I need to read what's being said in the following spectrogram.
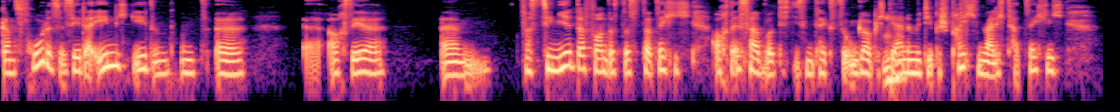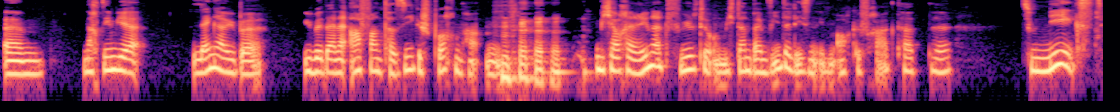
ganz froh, dass es ihr da ähnlich geht und, und äh, äh, auch sehr ähm, fasziniert davon, dass das tatsächlich, auch deshalb wollte ich diesen Text so unglaublich mhm. gerne mit dir besprechen, weil ich tatsächlich, ähm, nachdem wir länger über, über deine A-Fantasie gesprochen hatten, mich auch erinnert fühlte und mich dann beim Wiederlesen eben auch gefragt hatte, zunächst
